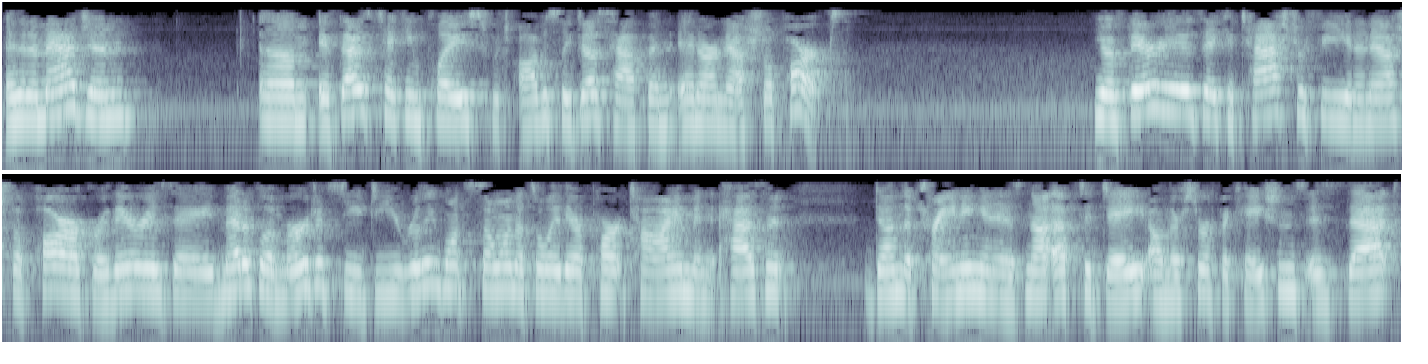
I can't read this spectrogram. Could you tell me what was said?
And then imagine um, if that is taking place, which obviously does happen, in our national parks you know, if there is a catastrophe in a national park or there is a medical emergency, do you really want someone that's only there part time and hasn't done the training and is not up to date on their certifications? Is that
